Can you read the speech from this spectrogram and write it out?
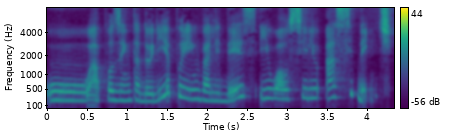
o aposentadoria por invalidez e o auxílio acidente.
